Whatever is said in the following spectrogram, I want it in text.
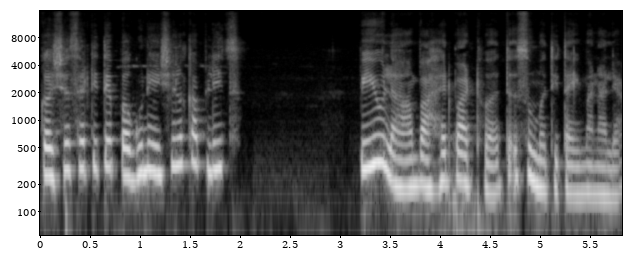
कशासाठी ते बघून येशील का प्लीज? पियूला बाहेर पाठवत सुमतीताई म्हणाल्या.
